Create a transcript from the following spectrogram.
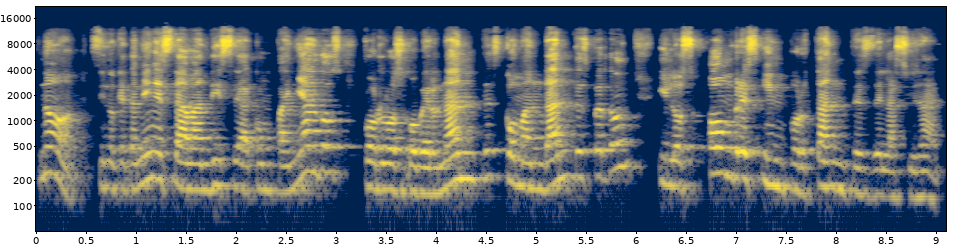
No, sino que también estaban, dice, acompañados por los gobernantes, comandantes, perdón, y los hombres importantes de la ciudad.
